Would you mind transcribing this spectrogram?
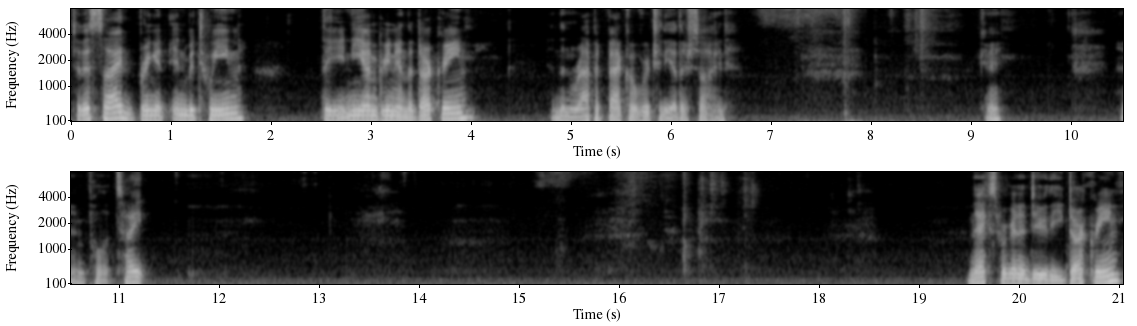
to this side. Bring it in between the neon green and the dark green. And then wrap it back over to the other side. Okay. And pull it tight. Next, we're going to do the dark green.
